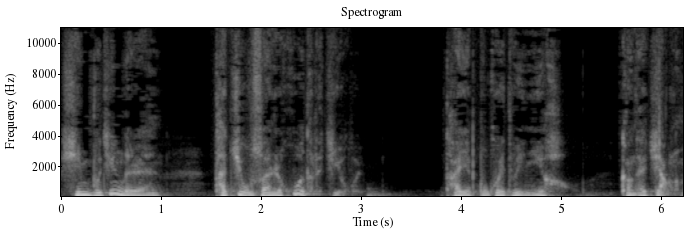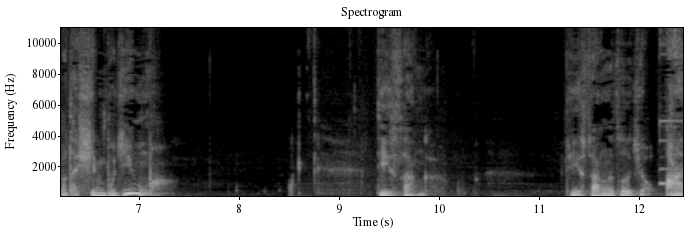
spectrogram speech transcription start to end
心不静的人，他就算是获得了机会，他也不会对你好。刚才讲了嘛，他心不静嘛。第三个，第三个字叫安。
